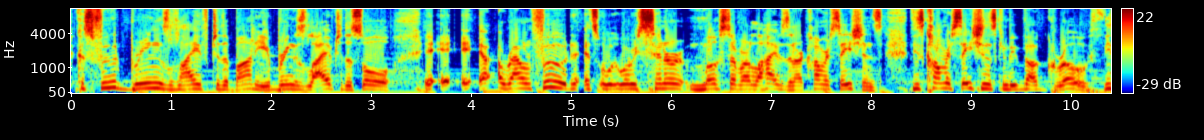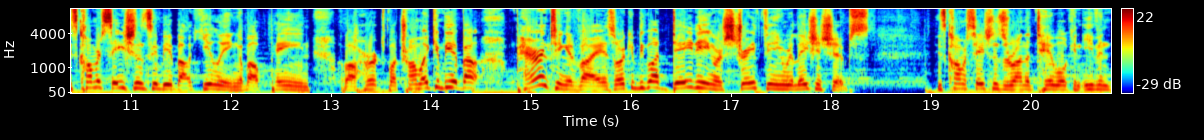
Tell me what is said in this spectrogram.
because food brings life to the body, it brings life to the soul. It, it, it, around food, it's where we center most of our lives and our conversations. These conversations can be about growth, these conversations can be about healing, about pain, about hurt, about trauma. It can be about parenting advice, or it can be about dating or strengthening relationships. These conversations around the table can even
